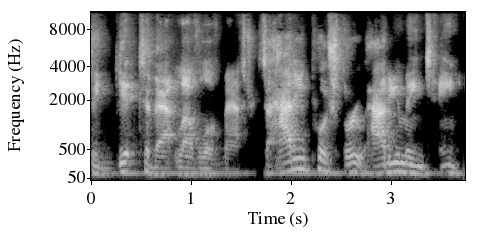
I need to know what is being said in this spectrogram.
to get to that level of mastery. So how do you push through? How do you maintain it?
